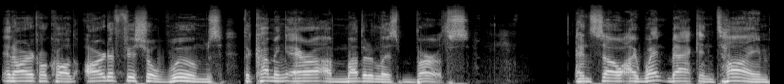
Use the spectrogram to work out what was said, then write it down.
an article called Artificial Wombs The Coming Era of Motherless Births. And so I went back in time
